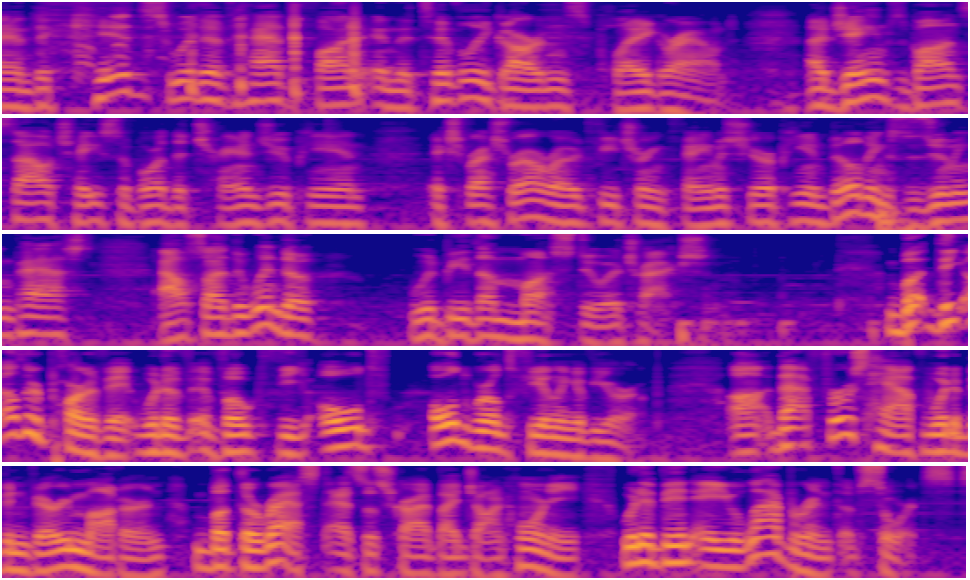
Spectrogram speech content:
And the kids would have had fun in the Tivoli Gardens playground. A James Bond style chase aboard the Trans European Express Railroad featuring famous European buildings zooming past outside the window would be the must do attraction. But the other part of it would have evoked the old old world feeling of Europe. Uh, that first half would have been very modern, but the rest, as described by John Horney, would have been a labyrinth of sorts.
